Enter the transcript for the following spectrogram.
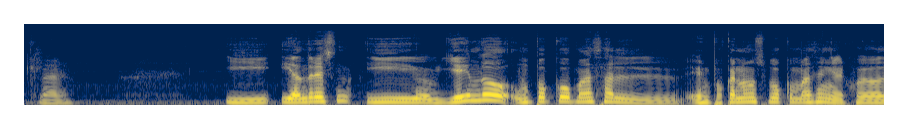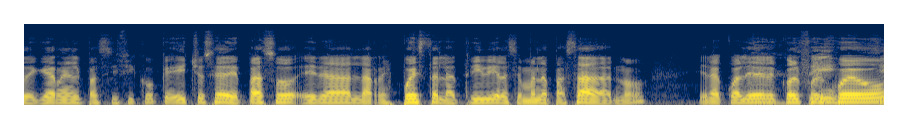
Claro. Y, y, Andrés, y yendo un poco más al, enfocándonos un poco más en el juego de Guerra en el Pacífico, que dicho sea de paso, era la respuesta a la trivia la semana pasada, ¿no? Era cuál, era, cuál fue el juego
